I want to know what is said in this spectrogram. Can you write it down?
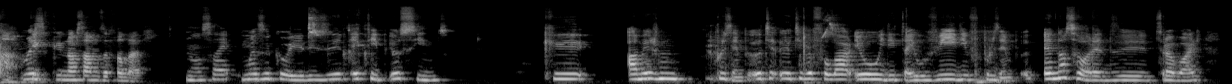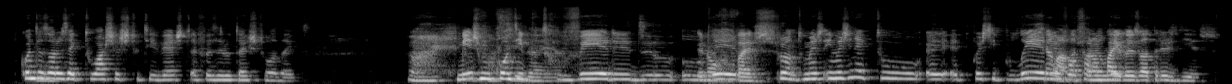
Ah, O mas que é que nós estávamos a falar? Não sei, mas o que eu ia dizer é que, tipo, eu sinto que há mesmo. Por exemplo, eu ti- eu estive a falar, eu editei o vídeo, por exemplo, a nossa hora de trabalho, quantas horas é que tu achas que tu tiveste a fazer o texto ao date? Ai, Mesmo com tipo ideia. de rever, de Eu não ler. revejo. Pronto, mas imagina que tu eh, eh, depois tipo ler Sei lá, voltar foram a para aí ler. dois ou três dias.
